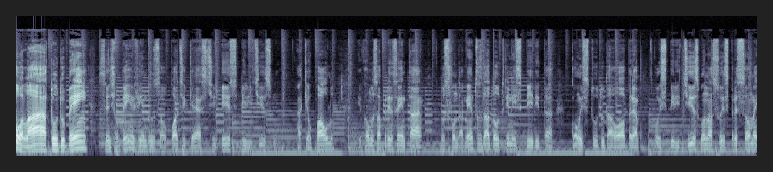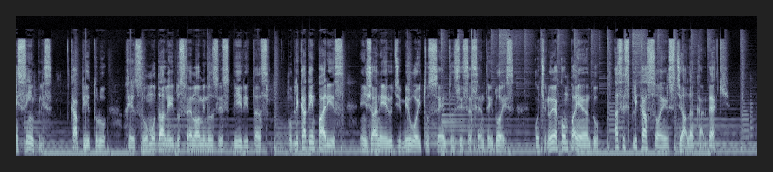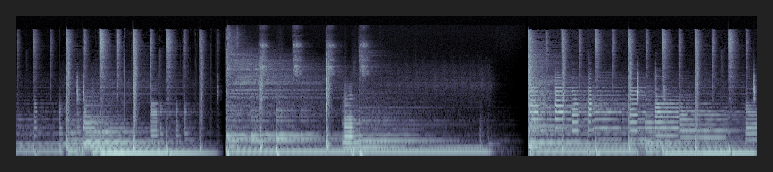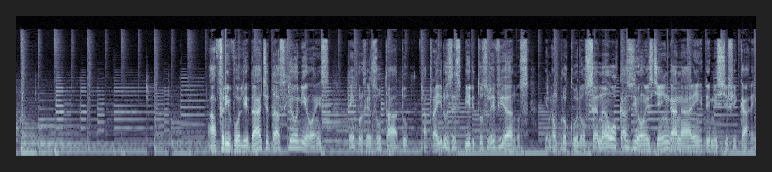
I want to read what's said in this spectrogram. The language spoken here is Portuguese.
Olá, tudo bem? Sejam bem-vindos ao podcast Espiritismo. Aqui é o Paulo e vamos apresentar os fundamentos da doutrina espírita com o estudo da obra O Espiritismo na sua expressão mais simples, capítulo Resumo da Lei dos Fenômenos Espíritas, publicado em Paris em janeiro de 1862. Continue acompanhando as explicações de Allan Kardec. A frivolidade das reuniões tem por resultado atrair os espíritos levianos, e não procuram senão ocasiões de enganarem e demistificarem.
